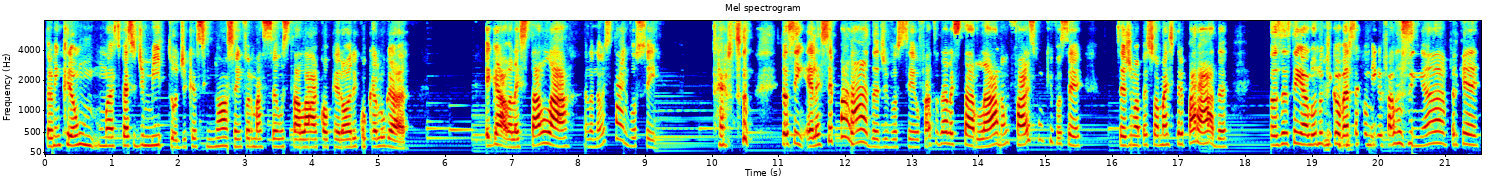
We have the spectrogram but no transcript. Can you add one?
para mim criou um- uma espécie de mito de que assim, nossa, a informação está lá a qualquer hora e qualquer lugar. Legal, ela está lá, ela não está em você, certo? Então assim, ela é separada de você. O fato dela estar lá não faz com que você seja uma pessoa mais preparada. Às vezes tem aluno que conversa comigo e fala assim: ah, porque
